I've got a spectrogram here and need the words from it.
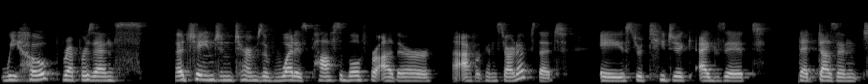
we hope, represents a change in terms of what is possible for other African startups, that a strategic exit that doesn't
